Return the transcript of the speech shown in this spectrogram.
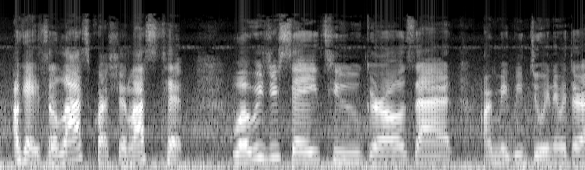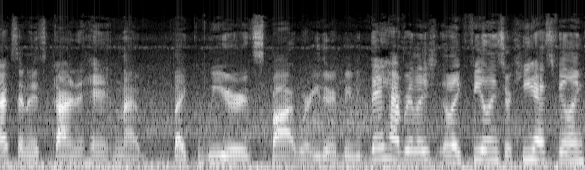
okay, so last question, last tip. What would you say to girls that are maybe doing it with their ex and it's kind of hitting that like weird spot where either maybe they have relation like feelings or he has feelings,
